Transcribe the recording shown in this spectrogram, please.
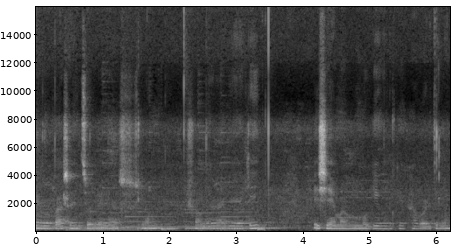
তো বাসায় চলে আসলাম। সন্ধ্যার আগে আগে এসে আমার মুরগিগুলোকে খাবার দিলাম।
